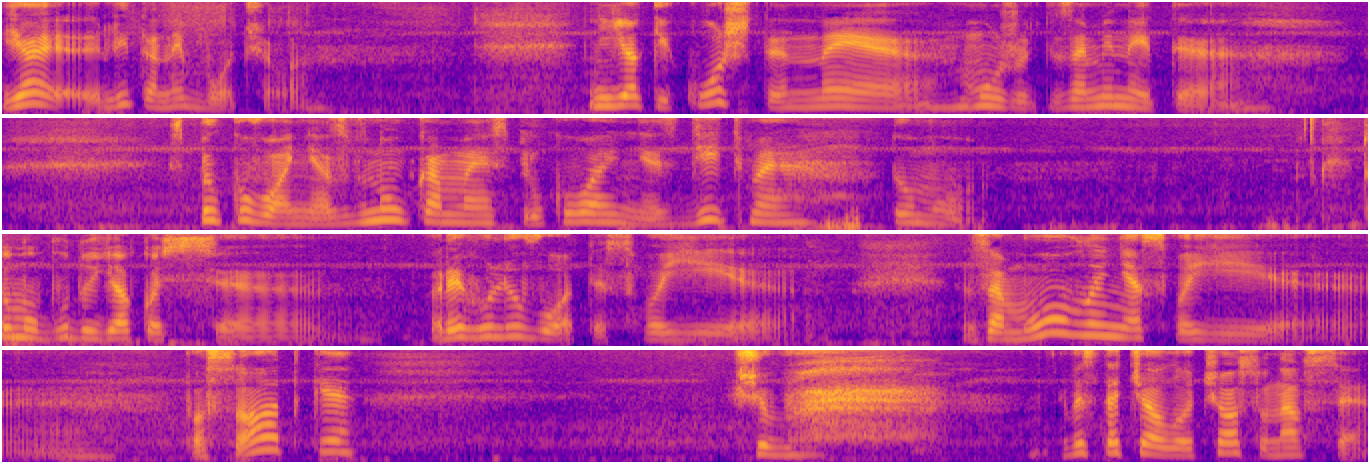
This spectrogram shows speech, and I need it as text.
Я е, літа не бачила. Ніякі кошти не можуть замінити спілкування з внуками, спілкування з дітьми, тому, тому буду якось е, регулювати свої замовлення, свої е, посадки, щоб вистачало часу на все.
